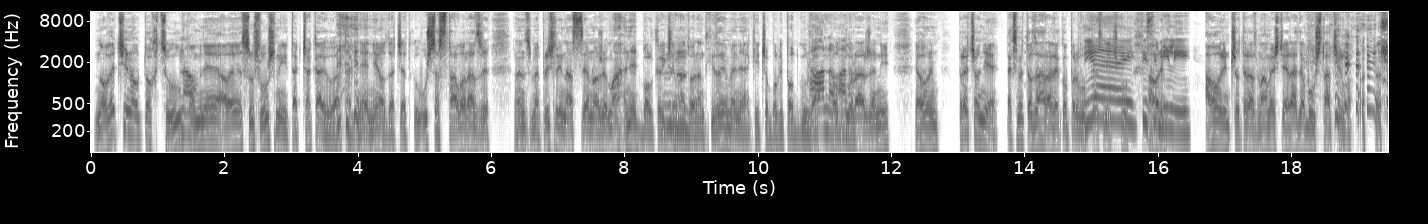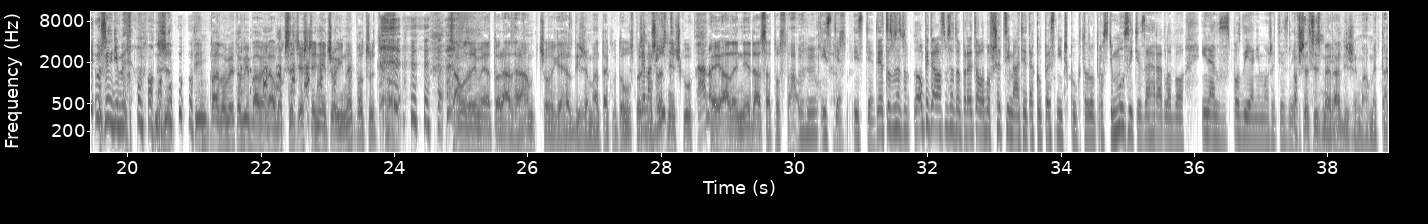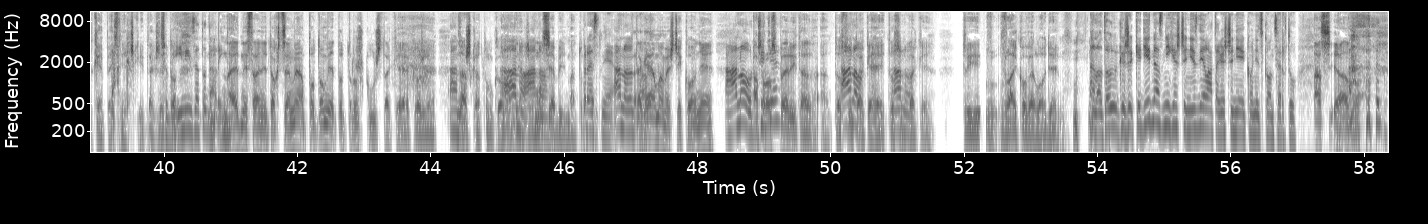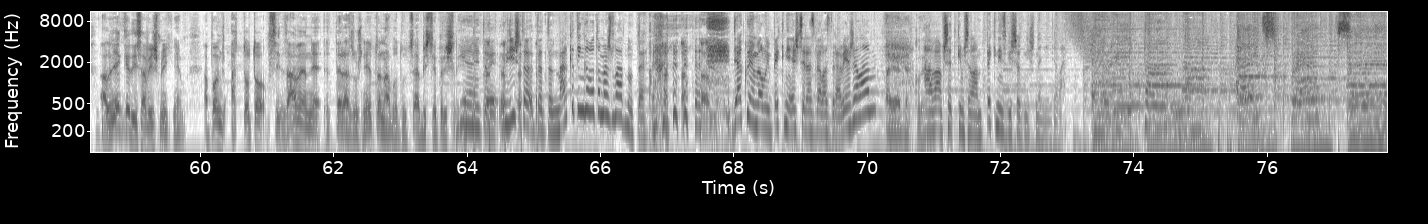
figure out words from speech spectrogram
No väčšinou to chcú No. po mne, ale sú slušní, tak čakajú a tak nie, nie od začiatku. Už sa stalo raz, že len sme prišli na scénu a že ma hneď bol krik, mm-hmm. že maturantky zrejme nejakí, čo boli podgúža, Mhm. Áno, áno. podgurážení. Ja hovorím, prečo nie? Tak sme to zahrali ako prvú Jej, pesničku. ty si hovorím, milý. A hovorím, čo teraz, máme ešte hrať, alebo už stačilo. Už ideme domov. že tým pádom je to vybavené, alebo chcete ešte niečo iné počuť. No. Samozrejme, ja to raz hrám, človek je hrdý, že má takúto úspešnú pesničku, hej, ale nedá sa to stále. Mm, no, isté, jasné. isté. Ja to som sa to, opýtala som sa to preto, lebo všetci máte takú pesničku, ktorú proste musíte zahrať, lebo inak z pozdia nemôžete A zliecť. všetci sme radi, že máme také pesničky. takže čo by iní za to dali. Na jednej strane to chceme a potom je to trošku už také akože zaškatulkovanie, Áno, že áno. musia byť maturantky. Presne, áno, no Tak to- ja mám ešte kone Áno, a určite. prosperita. A to sú Áno, také, hej, to sú áno. také tri vlajkové lode. Áno, to, že keď jedna z nich ešte neznela, tak ešte nie je koniec koncertu. Asi áno. Ale niekedy sa vyšmyknem. A poviem, a toto si záverne, teraz už nie je to na budúce, aby ste prišli. Je, to je, vidíš, to, to, to, marketingovo to máš zvládnuté. Ďakujem veľmi pekne, ešte raz veľa zdravia želám A ja ďakujem. a vám všetkým želám pekný zvyšok dnešnej nedele. Every time sei.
